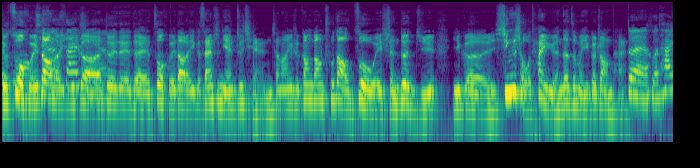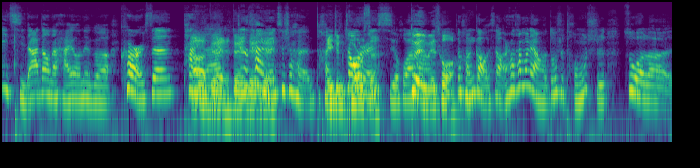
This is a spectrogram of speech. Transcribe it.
就做回到了一个，对对对，做回到了一个三十年之前，相当于是刚刚出道，作为神盾局一个新手探员的这么一个状态。对，和他一起搭档的还有那个科尔森探员，这个探员其实很很招人喜欢，对，没错，就很搞笑。然后他们两个都是同时做了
